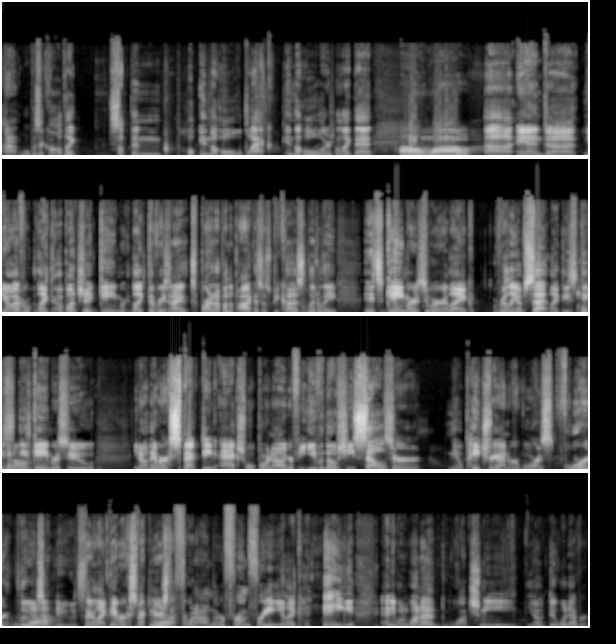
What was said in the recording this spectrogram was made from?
I don't what was it called like something in the hole black in the hole or something like that oh wow. uh, and uh, you know, every, like a bunch of gamer. Like the reason I brought it up on the podcast was because literally, it's gamers who are like really upset. Like these these, off. these gamers who, you know, they were expecting actual pornography, even though she sells her. You know, Patreon rewards for lewds Yeah. and nudes. They're like they were expecting her just to throw it out on their front free. Like, hey, anyone want to watch me? You know, do whatever.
